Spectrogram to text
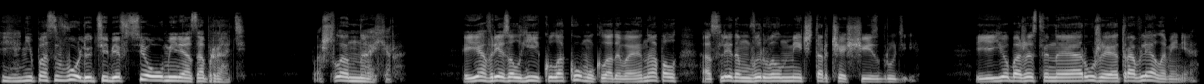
«Я не позволю тебе все у меня забрать!» «Пошла нахер!» Я врезал ей кулаком, укладывая на пол, а следом вырвал меч, торчащий из груди. Ее божественное оружие отравляло меня,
